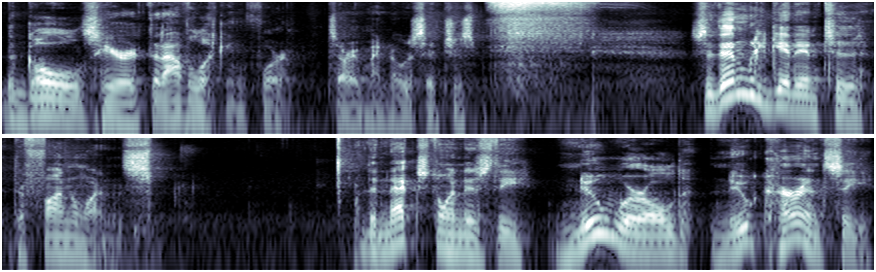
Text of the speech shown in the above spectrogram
the goals here that I'm looking for. Sorry, my nose itches. So then we get into the fun ones. The next one is the New World, New Currency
